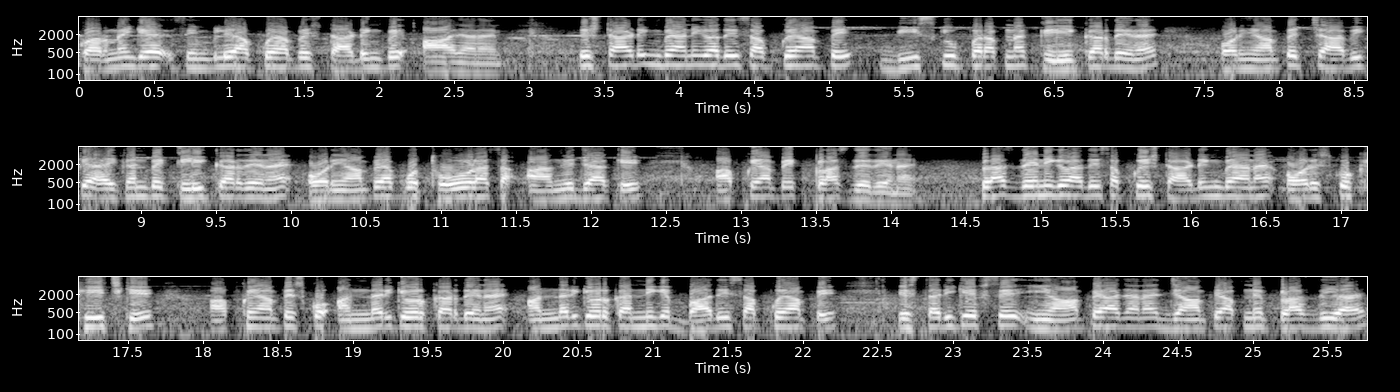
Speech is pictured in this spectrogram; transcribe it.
करने के, सिंपली आपको यहाँ पे स्टार्टिंग पे आ जाना है। स्टार्टिंग पे आने के बाद इस आपको यहाँ पे 20 के ऊपर अपना क्लिक कर देना है और यहाँ पे चाबी के आइकन पे क्लिक कर देना है और यहाँ पे आपको थोड़ा सा आगे जाके आपको यहाँ पे प्लस दे देना है। प्लस देने के बाद इस सबको स्टार्टिंग पे आना है और इसको खींच के आपको यहाँ पे इसको अंदर की ओर कर देना है। अंदर की ओर करने के बाद ही सबको यहाँ पे इस तरीके से यहाँ पे आ जाना है जहाँ पे आपने प्लस दिया है।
